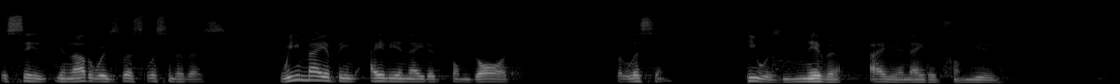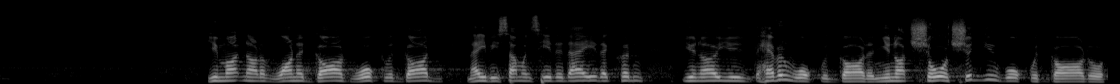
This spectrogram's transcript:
it says, in other words, let's listen to this. We may have been alienated from God, but listen, He was never alienated from you. You might not have wanted God, walked with God. Maybe someone's here today that couldn't, you know, you haven't walked with God and you're not sure, should you walk with God? Or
